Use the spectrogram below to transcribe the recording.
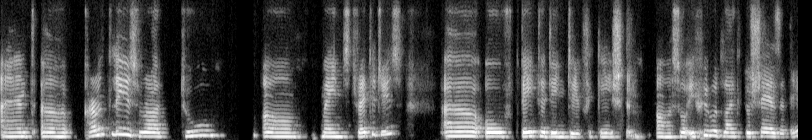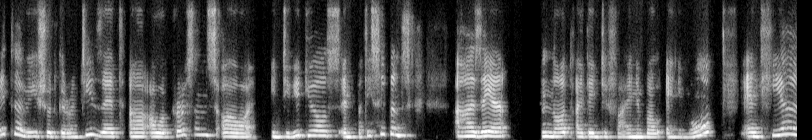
And uh, currently there are two main strategies uh, of data identification. Uh, so if we would like to share the data, we should guarantee that uh, our persons, our individuals and participants uh, they are not identifiable anymore. And here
